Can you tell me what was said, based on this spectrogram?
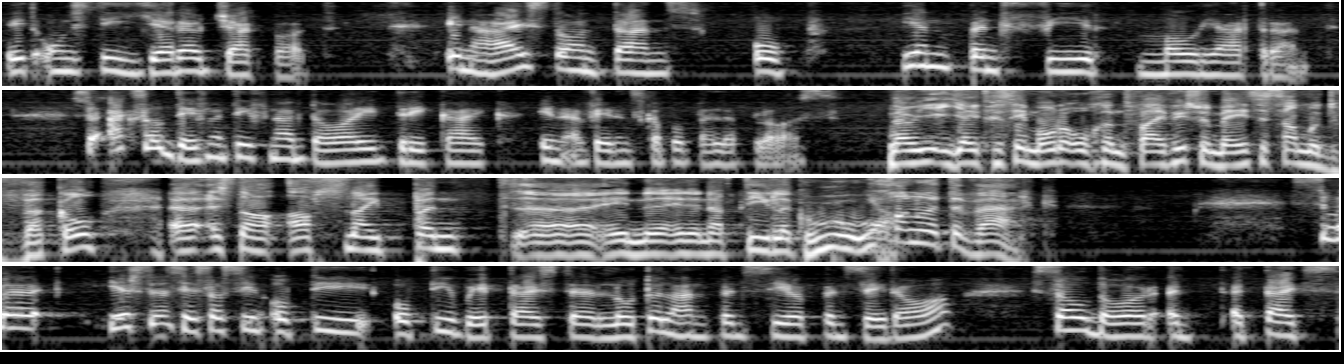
het ons die Euro Jackpot en hy staan tans op 1.4 miljard rand. So ek sal definitief na daardie drie kyk en 'n wetenskap op hulle plaas. Nou jy, jy het gesê môreoggend 5:00 so mense sal moet wikkel. Uh, is daar afsnypunt uh, en en natuurlik hoe hoe ja. gaan hulle te werk? So eerstens jy sal sien op die op die webtuiste lottoland.co.za sal daar 'n 'n tyds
